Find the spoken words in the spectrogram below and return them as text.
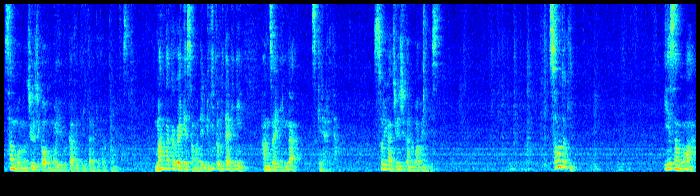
3本の十字架を思い浮かべていただけたらと思います。真ん中がイエス様で右と左に犯罪人がつけられた。それが十字架の場面です。その時イエス様は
